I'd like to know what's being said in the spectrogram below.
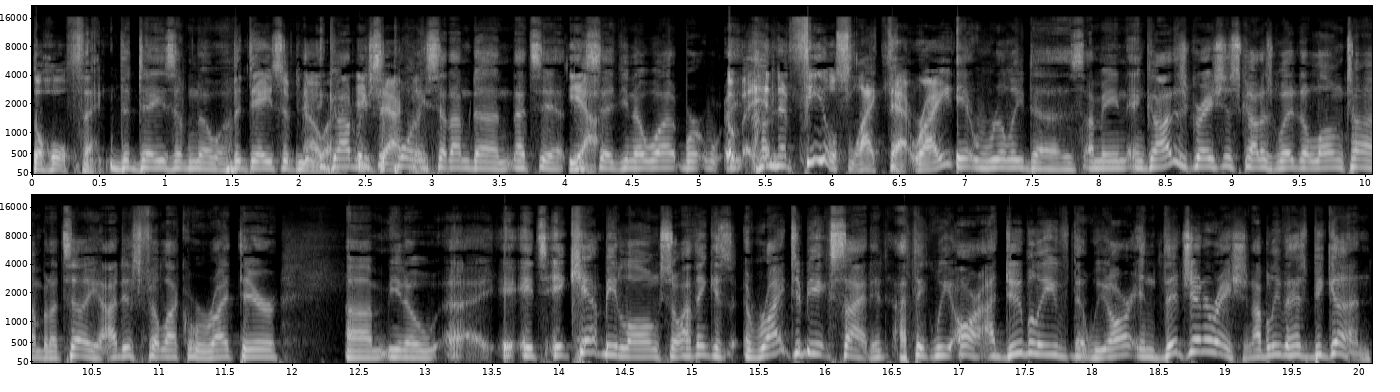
the whole thing. The days of Noah. The days of Noah. God reached exactly. a point. He said, "I'm done. That's it." Yeah. He said, "You know what? We're, we're, and it feels like that, right? It really does. I mean, and God is gracious. God has waited a long time, but I tell you, I just feel like we're right there. Um, you know, uh, it- it's it can't be long. So I think it's right to be excited. I think we are. I do believe that we are in the generation. I believe it has begun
